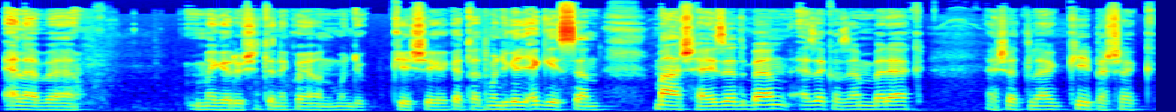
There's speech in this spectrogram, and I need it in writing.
eleve megerősítenek olyan mondjuk készségeket. Tehát mondjuk egy egészen más helyzetben ezek az emberek esetleg képesek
